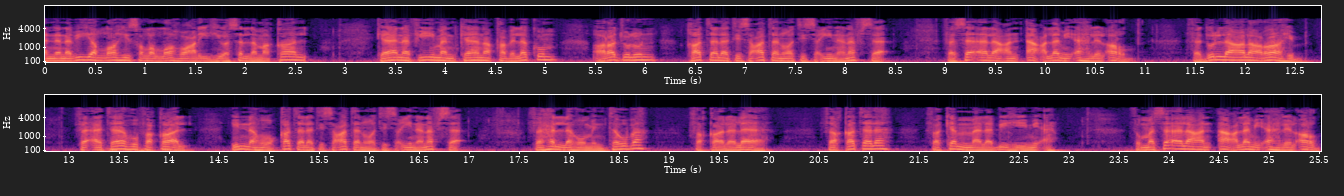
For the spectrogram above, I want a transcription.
أن نبي الله صلى الله عليه وسلم قال كان في من كان قبلكم رجل قتل تسعة وتسعين نفسا فسأل عن أعلم أهل الأرض فدل على راهب فأتاه فقال إنه قتل تسعة وتسعين نفسا فهل له من توبة فقال لا فقتله فكمل به مئة ثم سأل عن أعلم أهل الأرض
